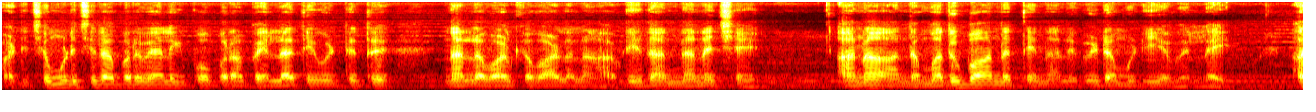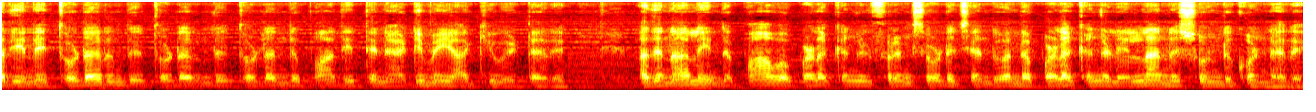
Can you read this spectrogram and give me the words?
படிச்சு முடிச்சுட்டு அப்புறம் வேலைக்கு போகிறேன் அப்போ எல்லாத்தையும் விட்டுட்டு நல்ல வாழ்க்கை வாழலாம். அப்படி தான் நினைச்சேன். ஆனால் அந்த மதுபானத்தை நான் விட முடியவில்லை. அது என்னை தொடர்ந்து தொடர்ந்து தொடர்ந்து பாதித்து என்னை அடிமையாக்கி விட்டது. அதனால இந்த பாவ பழக்கங்கள் ஃப்ரெண்ட்ஸோட சேர்ந்து வந்த பழக்கங்கள் எல்லாம் என்னை சொண்டு கொண்டது.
